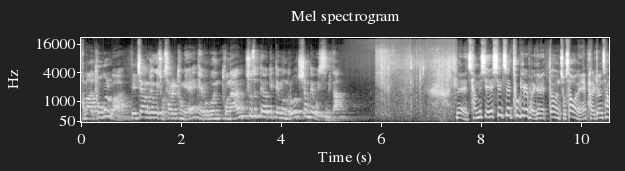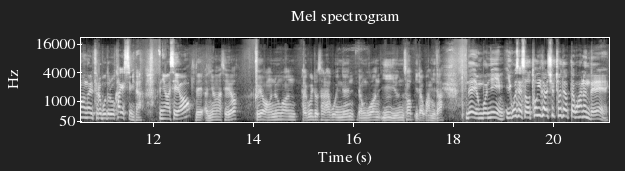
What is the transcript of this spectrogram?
아마 도굴과 일제강점기 조사를 통해 대부분 도난, 수습되었기 때문으로 추정되고 있습니다. 네, 잠시 실제 토기를 발견했던 조사원의 발견 상황을 들어보도록 하겠습니다. 안녕하세요. 네, 안녕하세요. 부여 왕릉원 발굴 조사를 하고 있는 연구원 이윤섭이라고 합니다. 네, 연구원님, 이곳에서 토기가 출토되었다고 하는데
